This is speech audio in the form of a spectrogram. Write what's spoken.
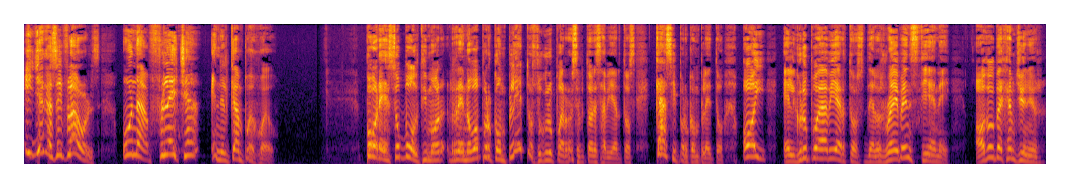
Y llega Say Flowers, una flecha en el campo de juego. Por eso Baltimore renovó por completo su grupo de receptores abiertos, casi por completo. Hoy el grupo de abiertos de los Ravens tiene Odell Beckham Jr.,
